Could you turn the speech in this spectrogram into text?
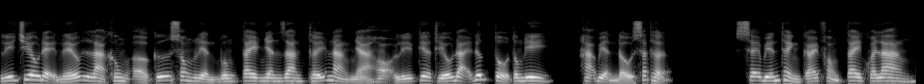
Lý chiêu đệ nếu là không ở cữ xong liền buông tay nhân gian thấy nàng nhà họ lý kia thiếu đại đức tổ tông đi, hạ biển đầu sát thật. Sẽ biến thành cái phòng tay khoai lang,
